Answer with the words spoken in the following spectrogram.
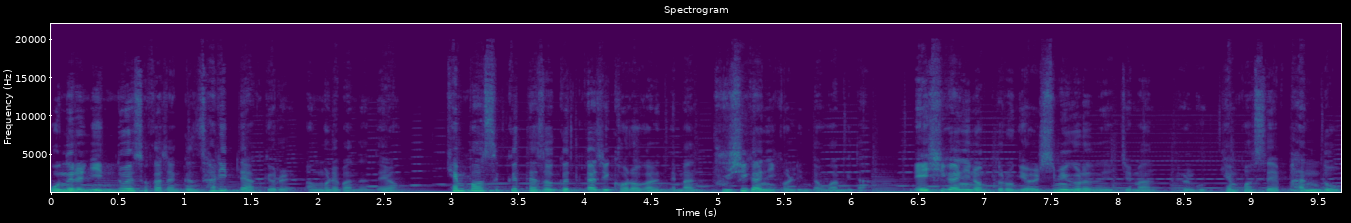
오늘은 인도에서 가장 큰 사립대학교를 방문해봤는데요. 캠퍼스 끝에서 끝까지 걸어가는 데만 2시간이 걸린다고 합니다. 4시간이 넘도록 열심히 걸어다녔지만 결국 캠퍼스의 반도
